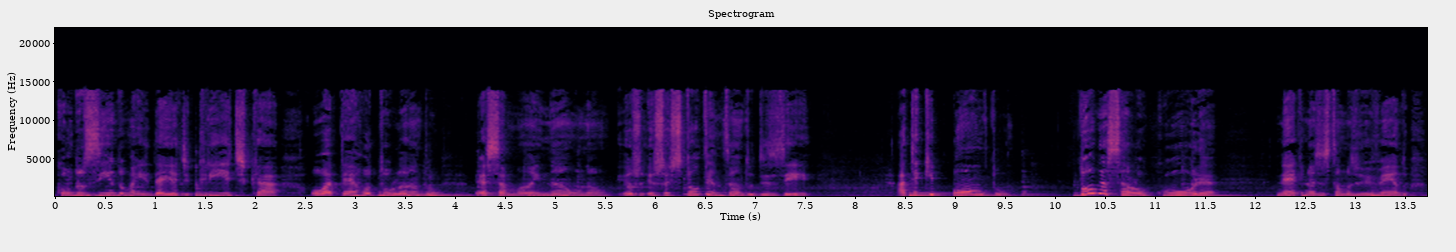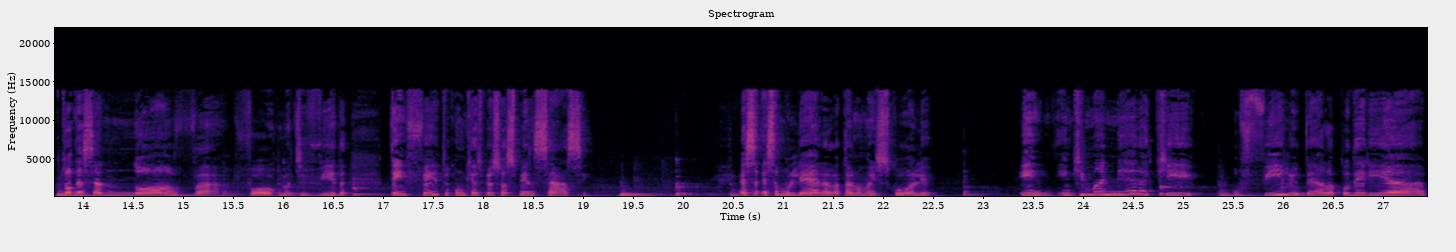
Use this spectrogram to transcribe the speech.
conduzindo uma ideia de crítica ou até rotulando essa mãe. Não, não. Eu, eu só estou tentando dizer até que ponto toda essa loucura né, que nós estamos vivendo, toda essa nova forma de vida tem feito com que as pessoas pensassem. Essa, essa mulher, ela tá numa escolha em, em que maneira que o filho dela poderia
